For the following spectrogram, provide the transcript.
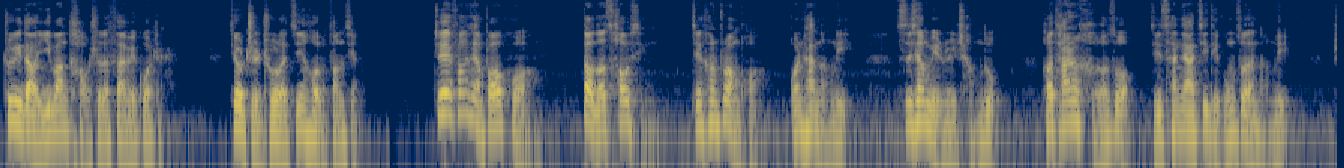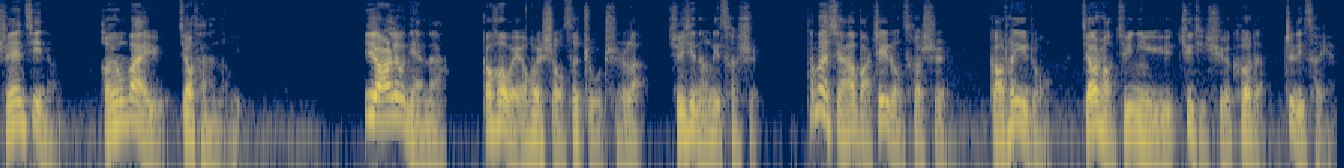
注意到以往考试的范围过窄，就指出了今后的方向。这些方向包括道德操行、健康状况、观察能力、思想敏锐程度。和他人合作及参加集体工作的能力、实验技能和用外语交谈的能力。一九二六年呢，高考委员会首次主持了学习能力测试。他们想要把这种测试搞成一种较少拘泥于具体学科的智力测验。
